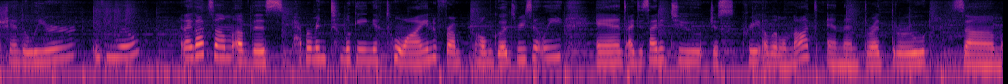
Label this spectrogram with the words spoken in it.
chandelier, if you will. And I got some of this peppermint looking twine from Home Goods recently and I decided to just create a little knot and then thread through some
